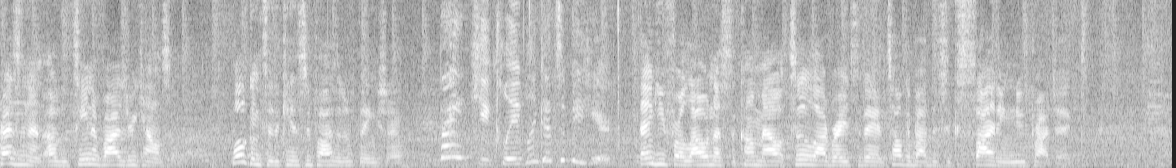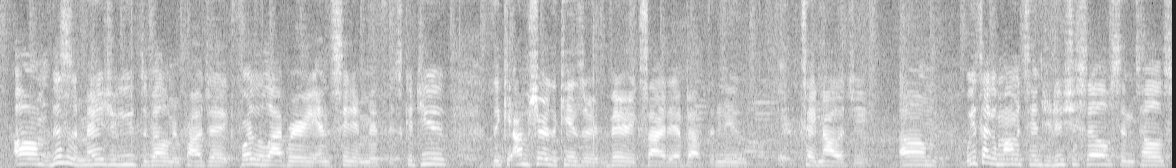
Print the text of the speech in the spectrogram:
President of the Teen Advisory Council. Welcome to the Kids Do Positive Things show. Thank you, Cleveland. Good to be here. Thank you for allowing us to come out to the library today and talk about this exciting new project. Um, this is a major youth development project for the library and the city of Memphis. Could you, the, I'm sure the kids are very excited about the new technology. Um, will you take a moment to introduce yourselves and tell us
